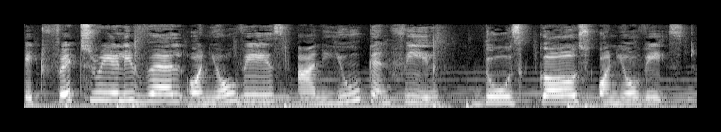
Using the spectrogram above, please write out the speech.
It fits really well on your waist and you can feel those curves on your waist.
